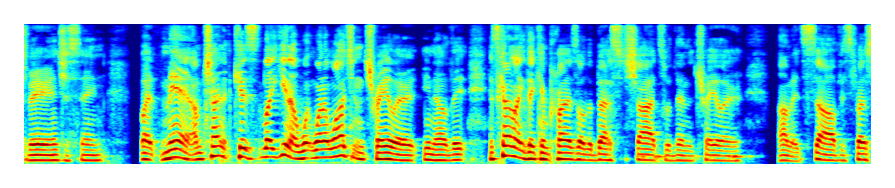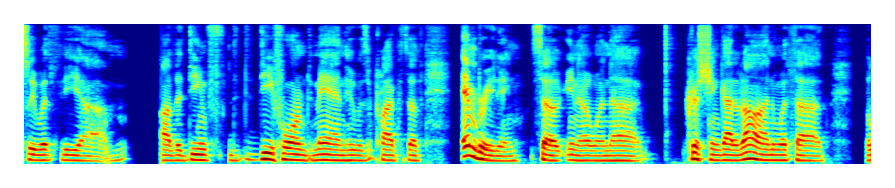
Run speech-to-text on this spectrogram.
very interesting. But man, I'm trying to because like you know when, I'm watching the trailer, you know they it's kind of like they comprise all the best shots within the trailer um itself, especially with the um uh the de- deformed man who was a product of inbreeding. So you know when uh Christian got it on with uh the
